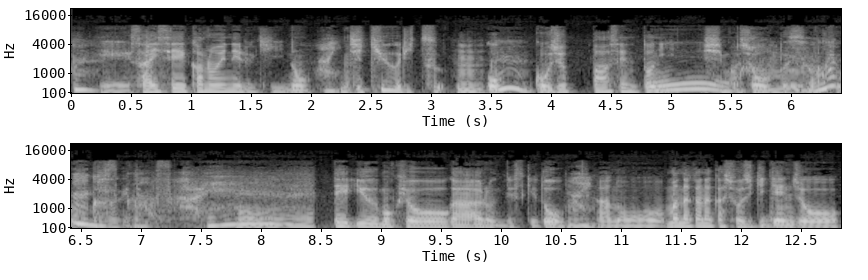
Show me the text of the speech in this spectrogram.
うん、えー、再生可能エネルギーの自給率を50%にしましょうという目標を掲げてます。はい、っていう目標があるんですけど、はい、あのまあなかなか正直現状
